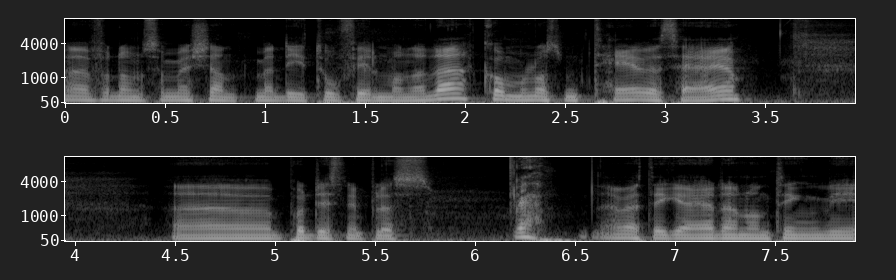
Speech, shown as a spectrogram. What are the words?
uh, for de som er kjent med de to filmene der, kommer nå som TV-serie eh, på Disney pluss. Ja. Jeg vet ikke, er det noe vi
